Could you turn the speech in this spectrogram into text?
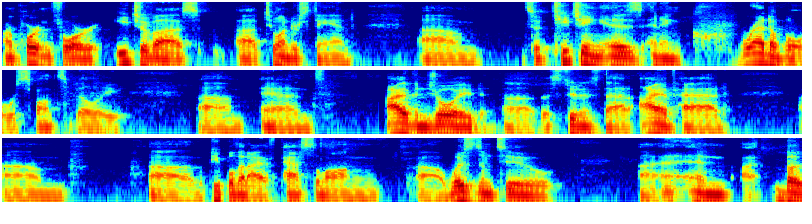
are important for each of us uh, to understand. Um, so teaching is an incredible responsibility, um, and I've enjoyed uh, the students that I have had, um, uh, the people that I have passed along uh, wisdom to, uh, and but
